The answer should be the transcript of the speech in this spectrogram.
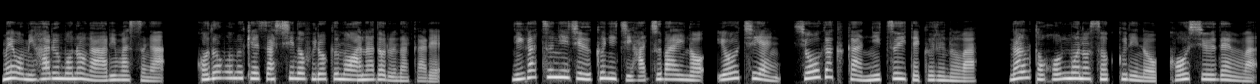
目を見張るものがありますが、子供向け雑誌の付録も侮る中で、2月29日発売の幼稚園、小学館についてくるのは、なんと本物そっくりの公衆電話。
